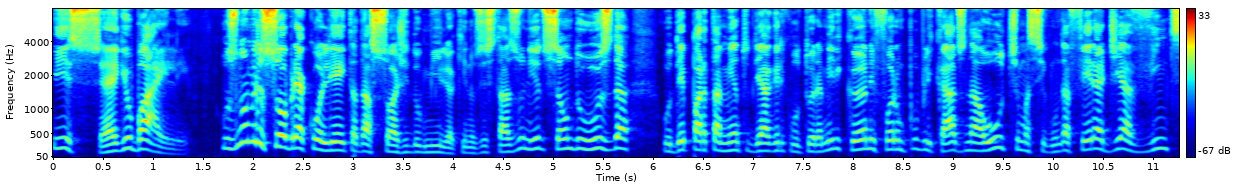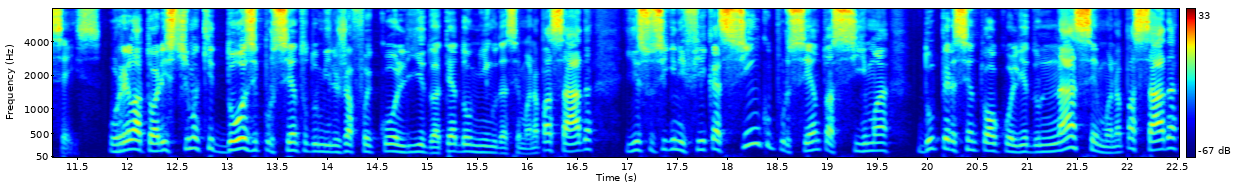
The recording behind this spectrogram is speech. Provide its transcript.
E segue o baile. Os números sobre a colheita da soja e do milho aqui nos Estados Unidos são do USDA, o Departamento de Agricultura americano, e foram publicados na última segunda-feira, dia 26. O relatório estima que 12% do milho já foi colhido até domingo da semana passada, e isso significa 5% acima do percentual colhido na semana passada,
